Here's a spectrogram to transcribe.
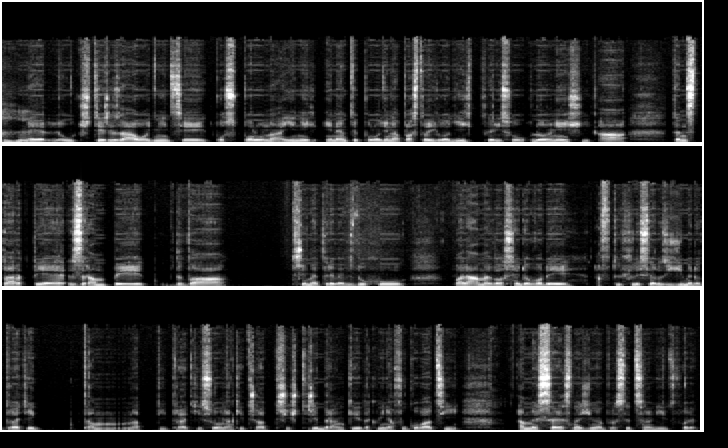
Mm-hmm. Je u čtyři závodníci pospolu na jiných, jiném typu lodi, na plastových lodích, které jsou odolnější a ten start je z rampy 2-3 metry ve vzduchu, padáme vlastně do vody a v tu chvíli se rozjíždíme do trati, tam na té trati jsou nějaký třeba 3-4 branky, takový nafukovací a my se snažíme prostě co nejvíc vodit.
